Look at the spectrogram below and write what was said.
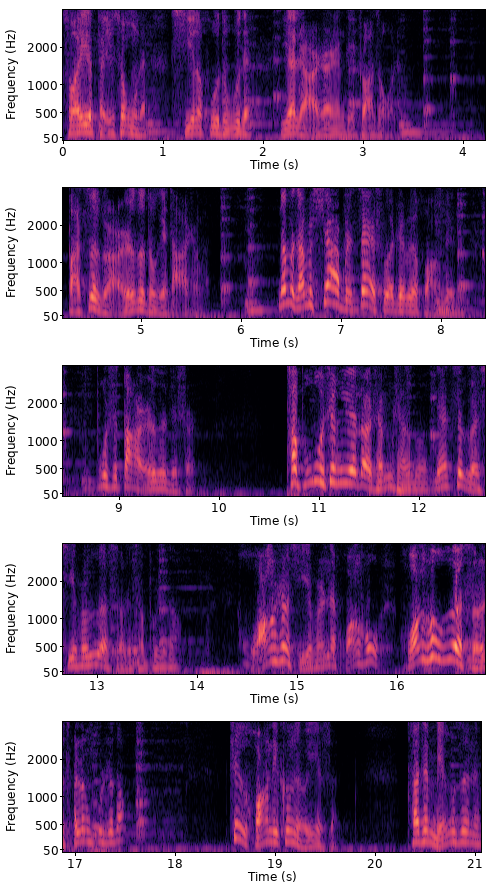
所以北宋的稀里糊涂的爷俩让人给抓走了，把自个儿子都给搭上了。那么咱们下边再说这位皇帝呢，不是大儿子的事儿，他不务正业到什么程度？连自个儿媳妇饿死了他不知道。皇上媳妇那皇后，皇后饿死了，他愣不知道。这个皇帝更有意思，他的名字呢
